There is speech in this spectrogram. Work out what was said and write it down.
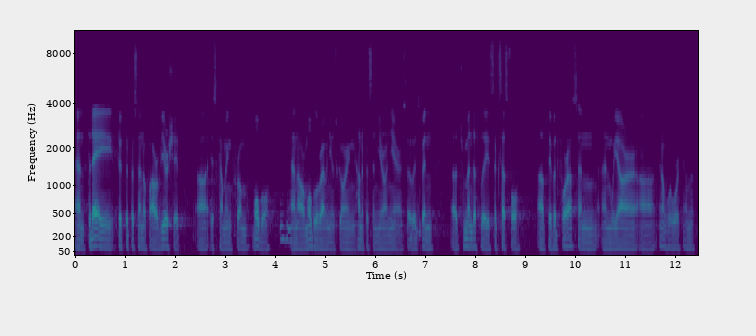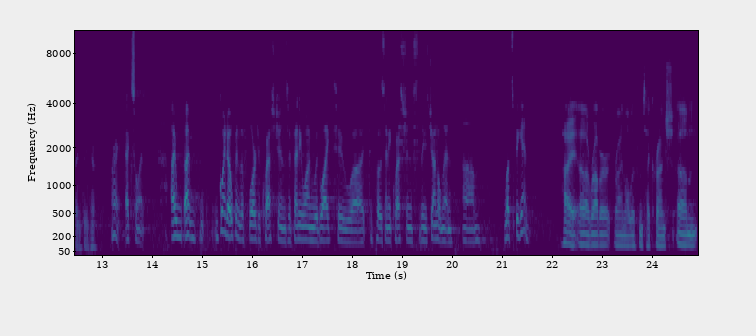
And today, 50% of our viewership uh, is coming from mobile, mm-hmm. and our mobile revenue is growing 100% year on year. So mm-hmm. it's been a tremendously successful uh, pivot for us, and, and we are, uh, you know, we're working on the same thing here. All right, excellent. I, am going to open the floor to questions. If anyone would like to, uh, to pose any questions to these gentlemen, um, let's begin. Hi, uh, Robert Ryan Lawler from TechCrunch. Um,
